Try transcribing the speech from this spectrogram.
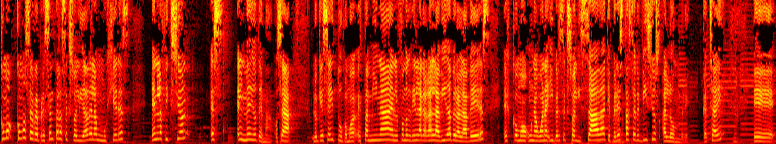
cómo, cómo se representa la sexualidad de las mujeres en la ficción es el medio tema. O sea, lo que decías tú, como esta mina en el fondo que tiene la cagada en la vida, pero a la vez es como una buena hipersexualizada que presta servicios al hombre. ¿Cachai? Eh,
